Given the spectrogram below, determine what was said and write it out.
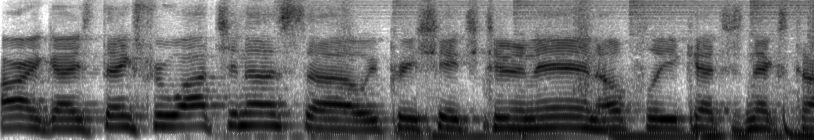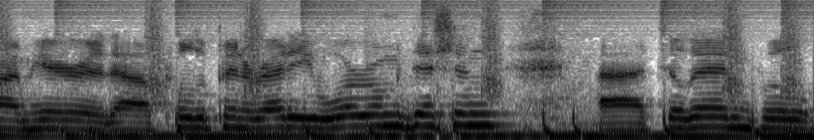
All right, guys. Thanks for watching us. Uh, we appreciate you tuning in. Hopefully, you catch us next time here at uh, Pull the Pin Ready War Room Edition. Uh, till then, we'll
